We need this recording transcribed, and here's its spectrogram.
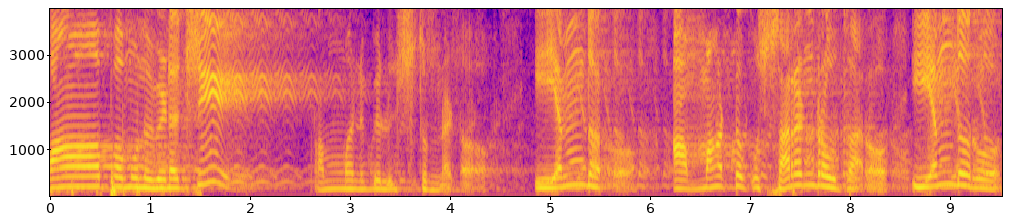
పాపమును విడచి రమ్మని పిలుస్తున్నాడు. ఎందరో ఆ మాటకు సరెండర్ అవుతారో ఎందరో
